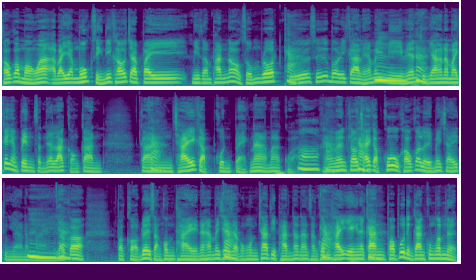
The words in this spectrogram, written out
เขาก็มองว่าอบายมุกสิ่งที่เขาจะไปมีสัมพันธ์นอกสมรสหรือซื้อบริการอะไรไม่มีเพราะฉะนั้นถุงยางอนามัยก็ยังเป็นสัญลักษณ์ของการการใช้กับคนแปลกหน้ามากกว่าเพราะฉะนั้นเขาใช้กับคู่เขาก็เลยไม่ใช้ถุงยางอนามัยแล้วก็ ประกอบด้วยสังคมไทยนะฮะไม่ใช่สังคมชาติพันธุ์เท่านั้นสังคมไทยเองในการพอพูดถึงการคุมกำเนิด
